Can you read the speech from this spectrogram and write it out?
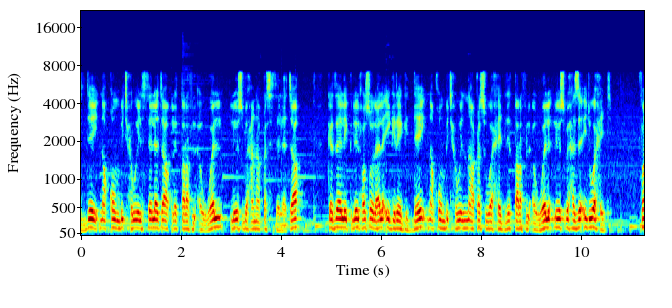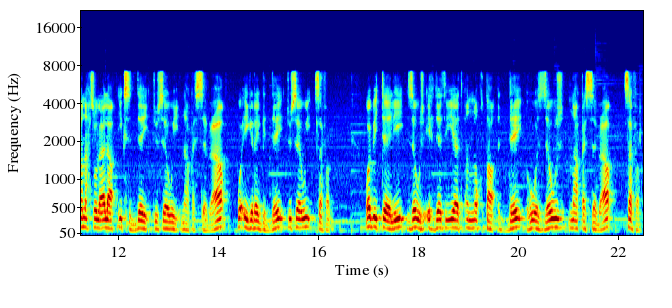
دي نقوم بتحويل الثلاثة للطرف الأول ليصبح ناقص ثلاثة. كذلك للحصول على دي نقوم بتحويل ناقص واحد للطرف الأول ليصبح زائد واحد. فنحصل على دي تساوي ناقص سبعة وإيكغيك دي تساوي صفر. وبالتالي زوج إحداثيات النقطة D هو الزوج ناقص سبعة صفر.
